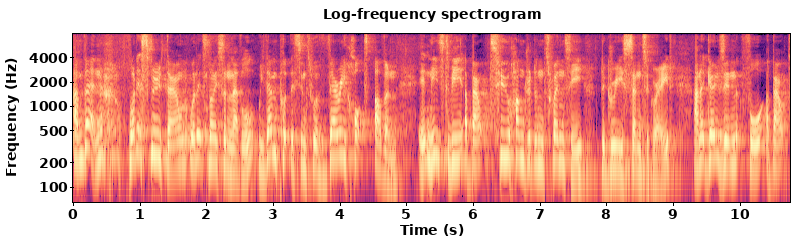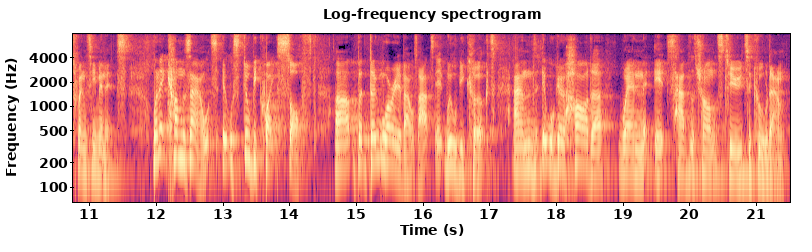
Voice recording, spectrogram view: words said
And then, when it's smoothed down, when it's nice and level, we then put this into a very hot oven. It needs to be about 220 degrees centigrade, and it goes in for about 20 minutes. When it comes out, it will still be quite soft, uh, but don't worry about that, it will be cooked, and it will go harder when it's had the chance to, to cool down.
